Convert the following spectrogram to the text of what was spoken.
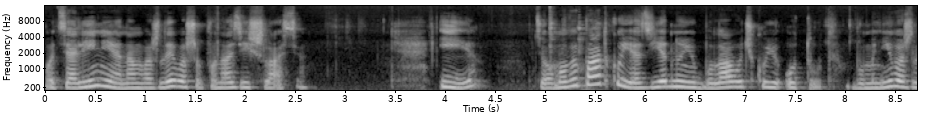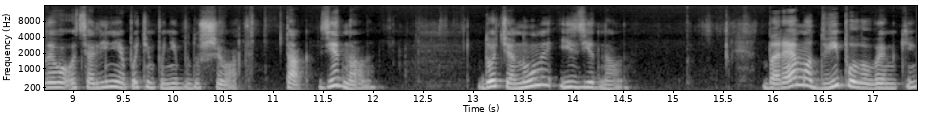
Оця лінія нам важлива, щоб вона зійшлася. І В цьому випадку я з'єдную булавочкою отут, бо мені важливо оця лінія, потім по ній буду зшивати. Так, з'єднали. Дотягнули і з'єднали. Беремо дві половинки,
